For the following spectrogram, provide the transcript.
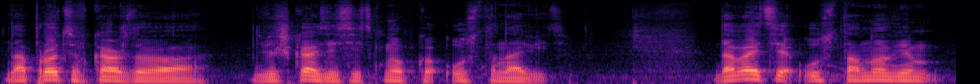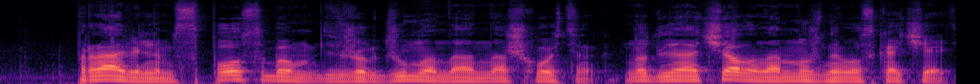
Напротив каждого движка здесь есть кнопка «Установить». Давайте установим правильным способом движок Joomla на наш хостинг, но для начала нам нужно его скачать.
